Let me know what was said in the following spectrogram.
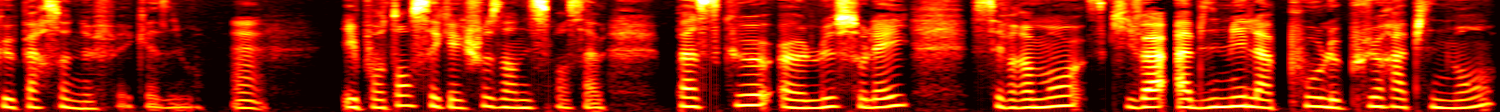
que personne ne fait quasiment. Mm. Et pourtant, c'est quelque chose d'indispensable. Parce que euh, le soleil, c'est vraiment ce qui va abîmer la peau le plus rapidement,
